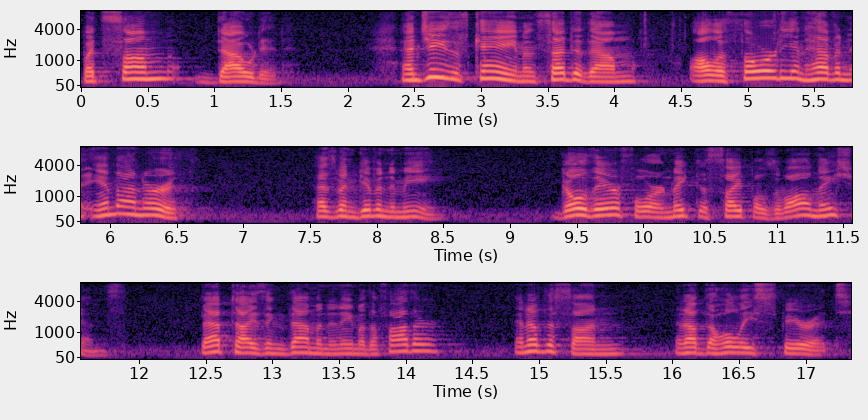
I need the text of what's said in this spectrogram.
but some doubted. And Jesus came and said to them, All authority in heaven and on earth has been given to me. Go therefore and make disciples of all nations, baptizing them in the name of the Father, and of the Son, and of the Holy Spirit,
